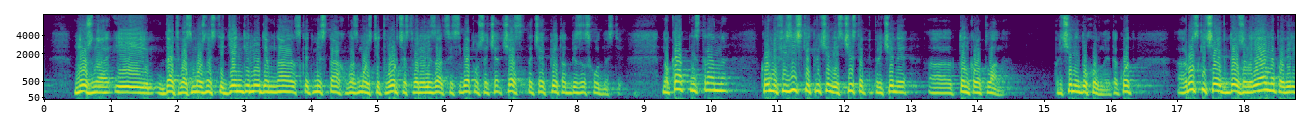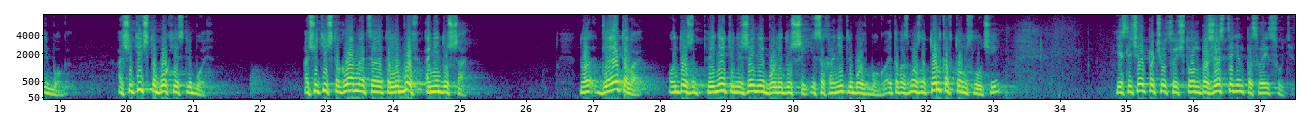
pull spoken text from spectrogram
нужно и дать возможности, деньги людям на, сказать, местах, возможности творчества, реализации себя, потому что часто человек пьет от безысходности. Но, как ни странно, кроме физических причин, есть чисто причины э, тонкого плана. Причины духовные. Так вот, русский человек должен реально поверить в Бога. Ощутить, что Бог есть любовь. Ощутить, что главная цель – это любовь, а не душа. Но для этого он должен принять унижение боли души и сохранить любовь к Богу. Это возможно только в том случае, Если человек почувствует, что он божественен по своей сути,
